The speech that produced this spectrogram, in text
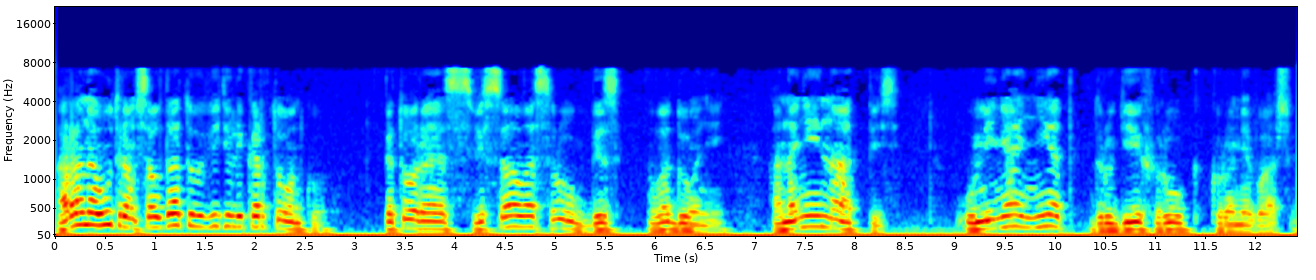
А рано утром солдаты увидели картонку, которая свисала с рук без ладоней, а на ней надпись «У меня нет других рук, кроме ваших».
